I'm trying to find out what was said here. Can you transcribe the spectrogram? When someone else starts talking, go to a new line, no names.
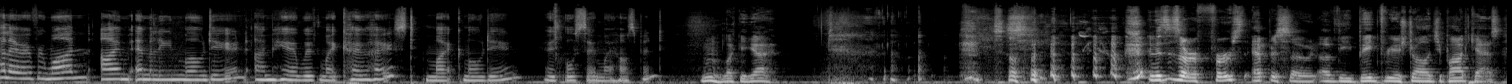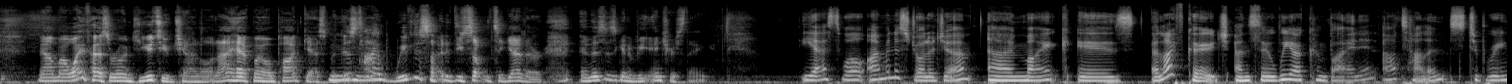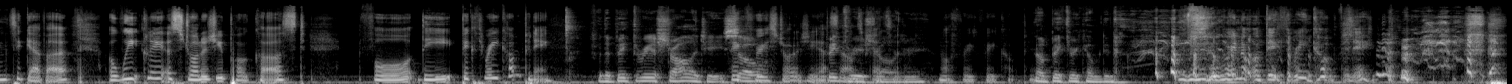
Hello, everyone. I'm Emmaleen Muldoon. I'm here with my co host, Mike Muldoon, who's also my husband.
Mm, lucky guy. so, and this is our first episode of the Big Three Astrology podcast. Now, my wife has her own YouTube channel, and I have my own podcast, but this time we've decided to do something together, and this is going to be interesting.
Yes, well, I'm an astrologer. and Mike is a life coach. And so we are combining our talents to bring together a weekly astrology podcast for the Big Three company.
For the Big Three Astrology.
Big
so,
Three Astrology. That
Big Three
better.
Astrology.
Not Three Three Company.
No, Big Three Company.
We're not a Big Three company.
